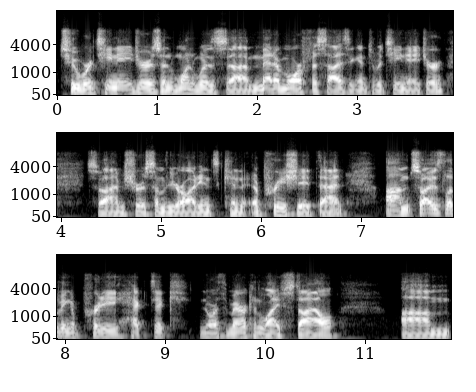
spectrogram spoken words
two were teenagers and one was uh, metamorphosizing into a teenager. So I'm sure some of your audience can appreciate that. Um, so I was living a pretty hectic North American lifestyle. Um,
